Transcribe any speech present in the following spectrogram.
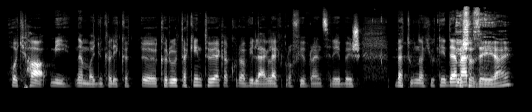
hogyha mi nem vagyunk elég kö- ö, körültekintőek, akkor a világ legprofibb rendszerébe is be tudnak jutni. De És már az AI?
